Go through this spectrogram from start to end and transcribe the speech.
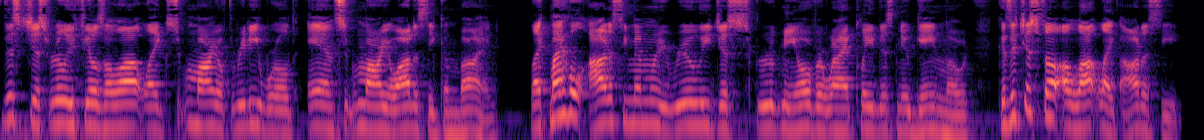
this just really feels a lot like Super Mario 3D World and Super Mario Odyssey combined. Like, my whole Odyssey memory really just screwed me over when I played this new game mode, because it just felt a lot like Odyssey.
